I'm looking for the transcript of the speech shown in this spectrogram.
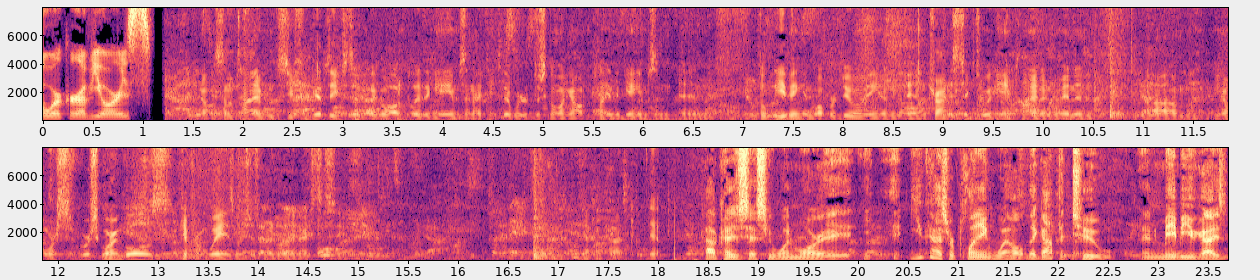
of yours. You know, sometimes you forget that you still got to go out and play the games, and I think that we're just going out and playing the games and, and believing in what we're doing and, and trying to stick to a game plan and win. And um, you know, we're we're scoring goals different ways, which has been really nice to see. Thank you, Kyle. Yeah. Kyle, can I just ask you one more? Uh, You guys were playing well. They got the two, and maybe you guys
